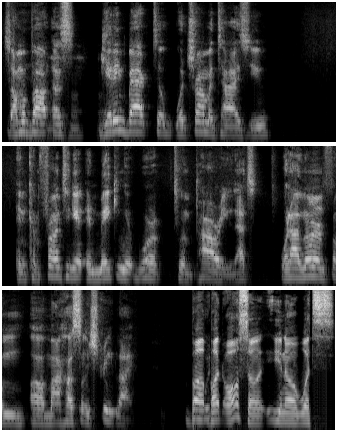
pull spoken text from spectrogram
So I'm about mm-hmm. us mm-hmm. getting back to what traumatized you and confronting it and making it work to empower you. That's what I learned from uh, my hustling street life. But but also, you know, what's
